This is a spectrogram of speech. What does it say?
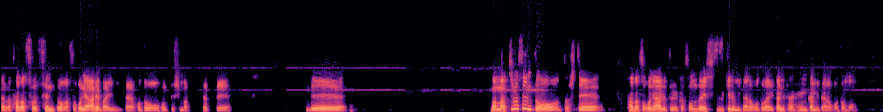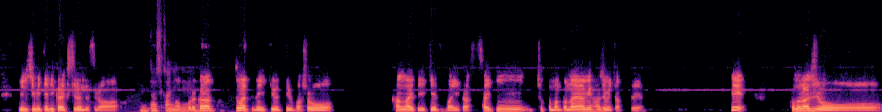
なんかただそ銭湯がそこにあればいいみたいなことを思ってしまっちゃって、で、まあ街の銭湯として、ただそこにあるというか存在し続けるみたいなことがいかに大変かみたいなことも身に染みて理解してるんですが、うん確かに、まあね、これからどうやって電球っていう場所を考えていけばいいか、最近ちょっとまた悩み始めちゃって、で、このラジオ、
